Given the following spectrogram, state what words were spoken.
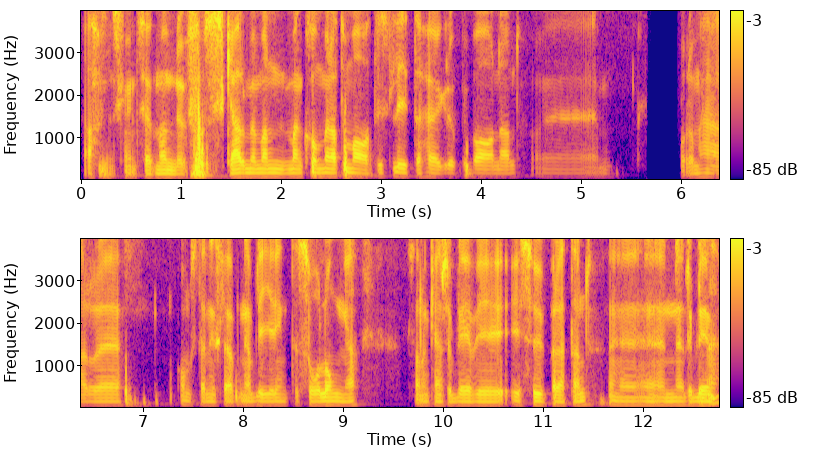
ja, nu ska jag inte säga att man fuskar, men man, man kommer automatiskt lite högre upp i banan. Och de här omställningslöpningarna blir inte så långa som de kanske blev i, i superettan. när det blev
